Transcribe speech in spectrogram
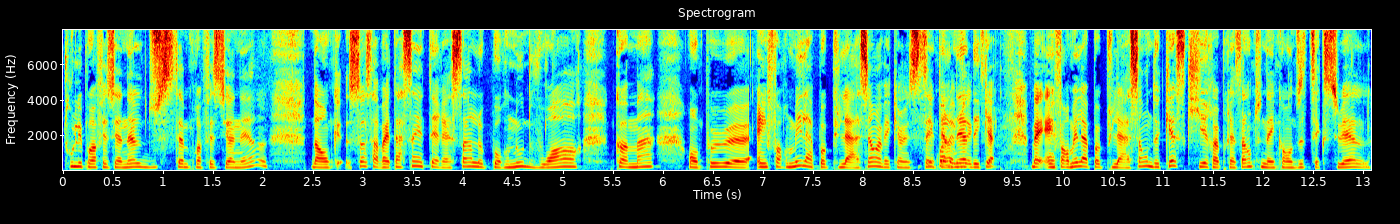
tous les professionnels du système professionnel. Donc, ça, ça va être assez intéressant là, pour nous de voir comment on peut euh, informer la population avec un site Internet. Des, ben, informer la population de qu'est-ce qui représente une inconduite sexuelle.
